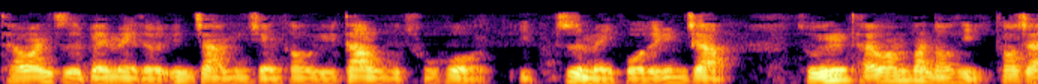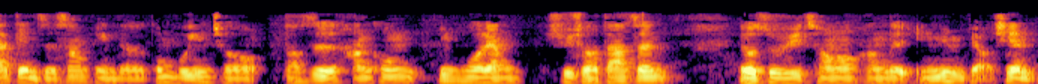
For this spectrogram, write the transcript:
台湾至北美的运价明显高于大陆出货以至美国的运价。主因台湾半导体高价电子商品的供不应求，导致航空运货量需求大增，有助于长荣航的营运表现。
